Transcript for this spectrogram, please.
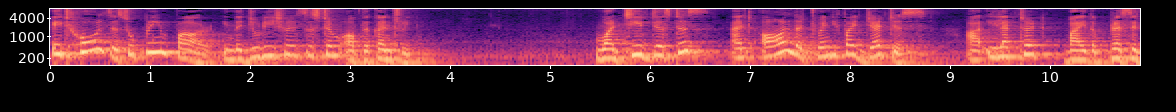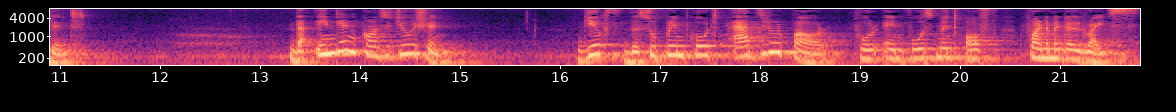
It holds the supreme power in the judicial system of the country. One Chief Justice and all the 25 judges are elected by the President. The Indian Constitution gives the Supreme Court absolute power for enforcement of fundamental rights.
